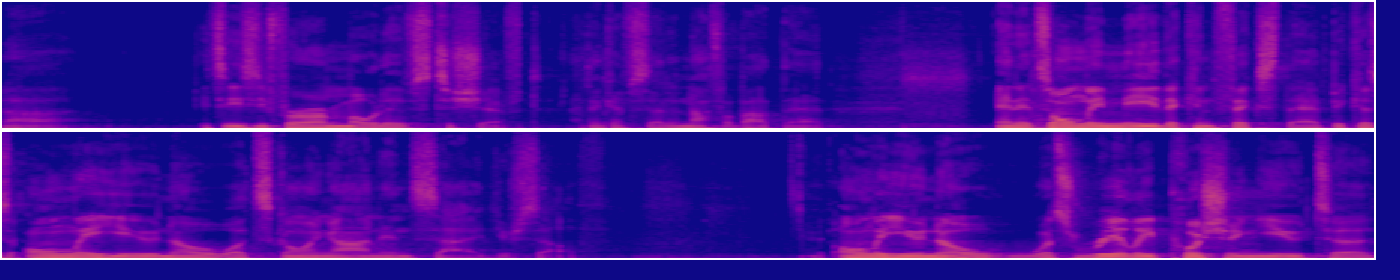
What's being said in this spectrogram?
Uh, it's easy for our motives to shift. I think I've said enough about that. And it's only me that can fix that because only you know what's going on inside yourself. Only you know what's really pushing you to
